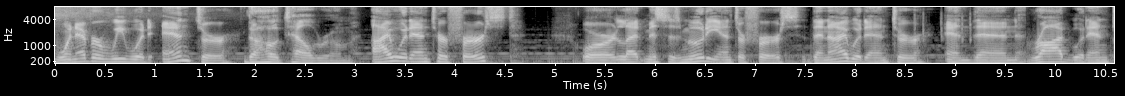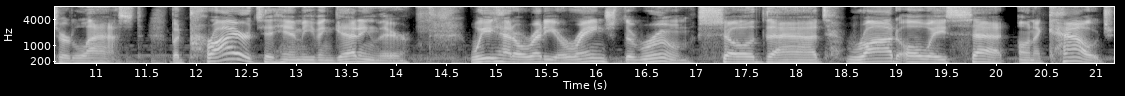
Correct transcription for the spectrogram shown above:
Whenever we would enter the hotel room, I would enter first or let Mrs. Moody enter first, then I would enter, and then Rod would enter last. But prior to him even getting there, we had already arranged the room so that Rod always sat on a couch,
